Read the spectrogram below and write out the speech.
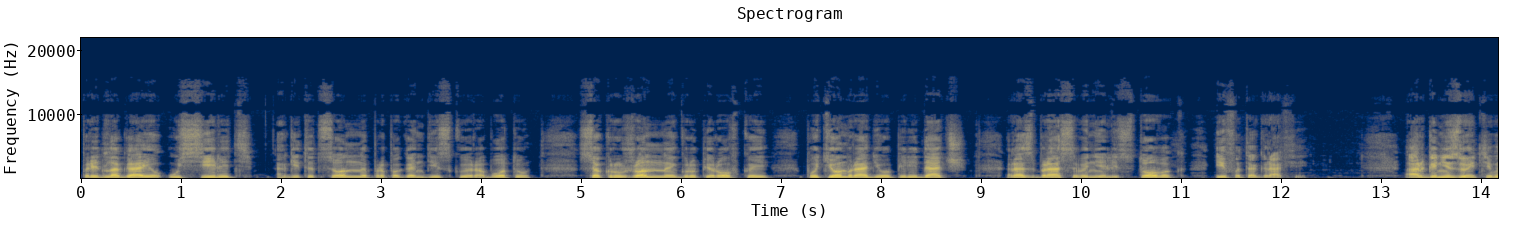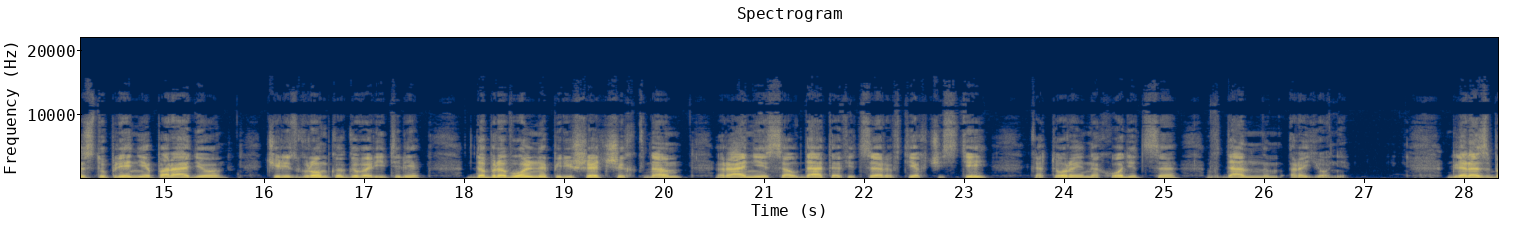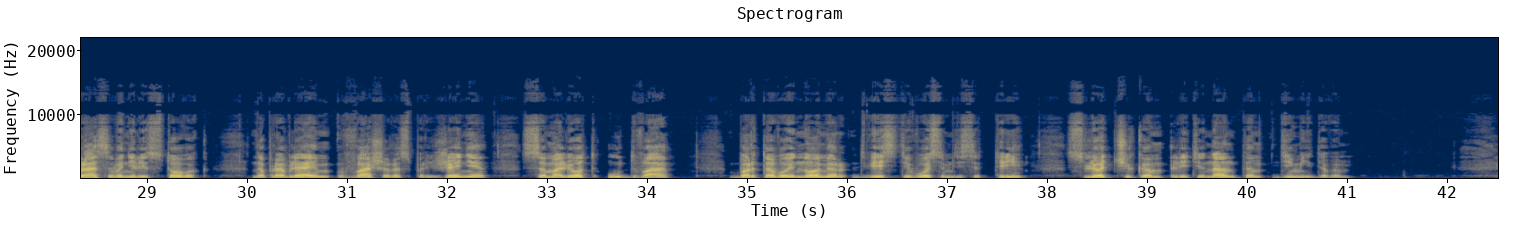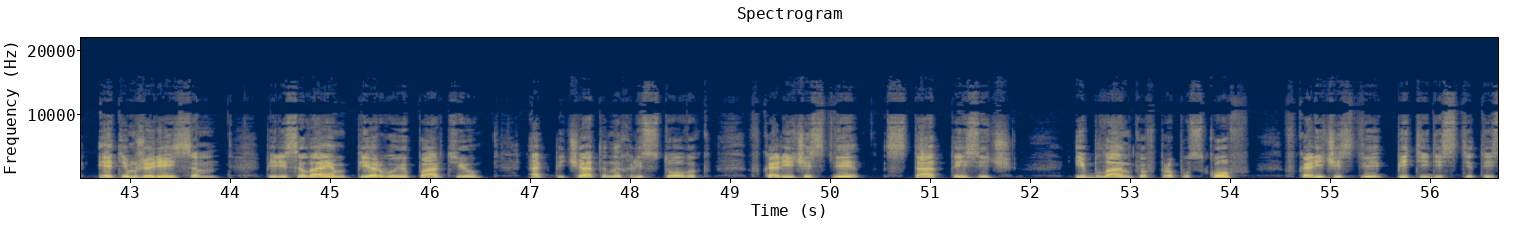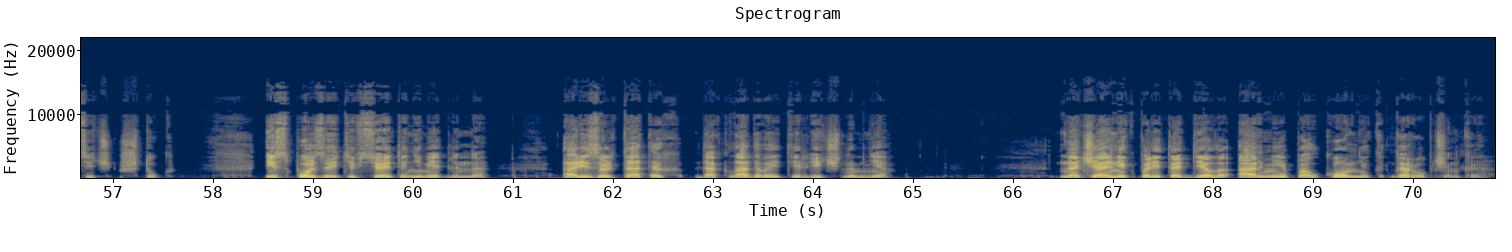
Предлагаю усилить агитационно-пропагандистскую работу с окруженной группировкой путем радиопередач, разбрасывания листовок и фотографий. Организуйте выступления по радио через громкоговорители, добровольно перешедших к нам ранее солдат и офицеров тех частей, которые находятся в данном районе. Для разбрасывания листовок направляем в ваше распоряжение самолет У-2, бортовой номер 283 с летчиком-лейтенантом Демидовым. Этим же рейсом пересылаем первую партию отпечатанных листовок в количестве 100 тысяч и бланков пропусков в количестве 50 тысяч штук. Используйте все это немедленно. О результатах докладывайте лично мне. Начальник политотдела армии полковник Горобченко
